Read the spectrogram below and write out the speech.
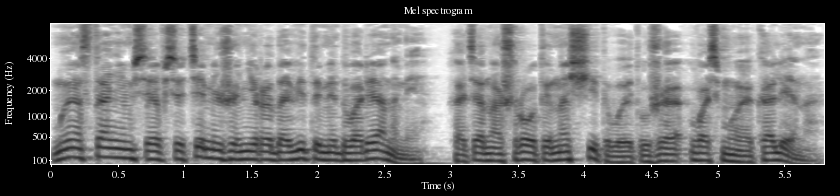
мы останемся все теми же неродовитыми дворянами, хотя наш род и насчитывает уже восьмое колено.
